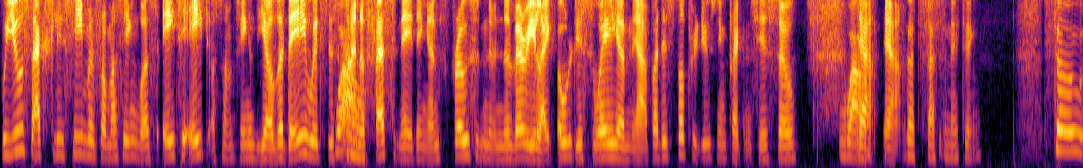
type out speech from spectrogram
we use actually semen from I think was 88 or something the other day, which is wow. kind of fascinating and frozen in a very like oldish way, and yeah, but it's still producing pregnancies. So, wow, yeah, yeah, that's fascinating. So,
